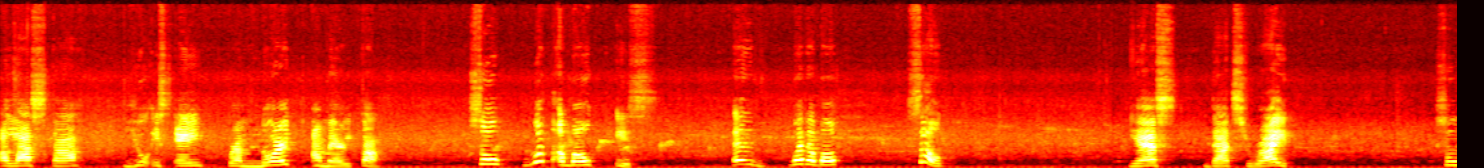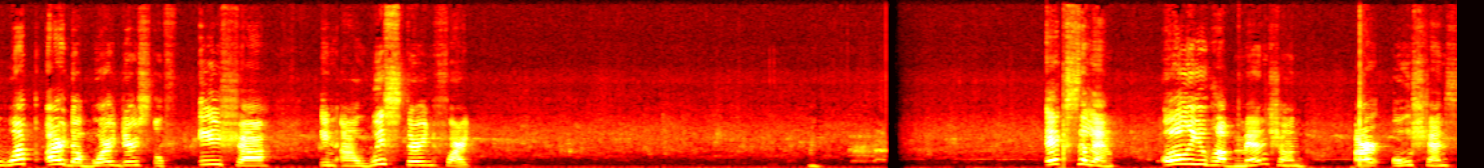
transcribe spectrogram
Alaska, USA from North America. So, what about East? And what about South? Yes, that's right. So, what are the borders of Asia in a western part? Excellent! All you have mentioned are oceans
